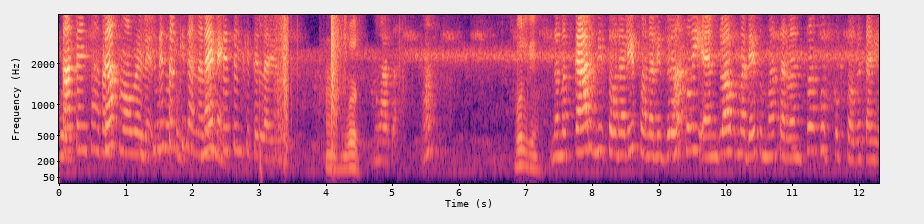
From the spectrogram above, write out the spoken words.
तात्यांच्या मोबाईल आहे. दिसेल की त्यांना नाही, नाही. दिसेल की ते लाईव्ह हां बोल. मग आता हा? बोल की. नमस्कार मी सोनाली सोनाली रसोई अँड ब्लॉगमध्ये तुम्हा सर्वांचं खूप खूप स्वागत आहे.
